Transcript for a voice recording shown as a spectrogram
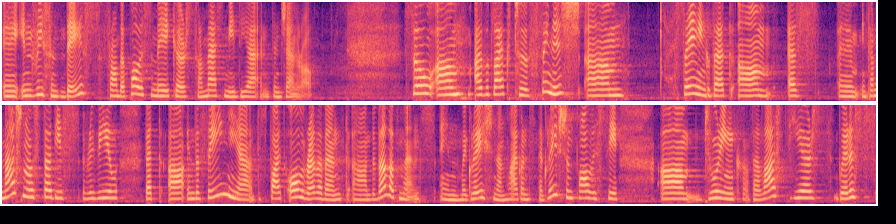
uh, in recent days from the policymakers, from mass media, and in general. So um, I would like to finish um, saying that um, as um, international studies reveal that uh, in Lithuania, despite all relevant uh, developments in migration and migrant integration policy, um, during the last years, there is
